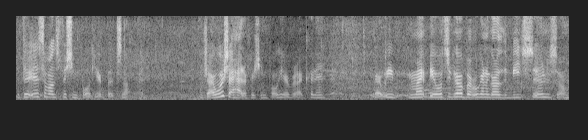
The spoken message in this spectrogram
But there is someone's fishing pole here, but it's not mine. Which I wish I had a fishing pole here, but I couldn't. But we might be able to go, but we're gonna go to the beach soon, so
